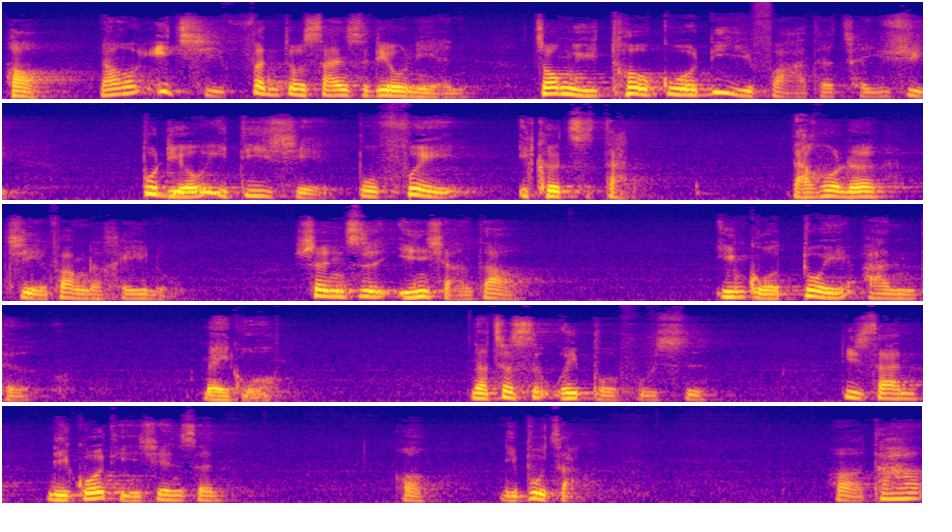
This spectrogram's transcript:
好，然后一起奋斗三十六年，终于透过立法的程序，不流一滴血，不费一颗子弹，然后呢，解放了黑奴，甚至影响到英国对岸的美国。那这是威伯福斯。第三，李国鼎先生，哦，李部长，哦，他。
